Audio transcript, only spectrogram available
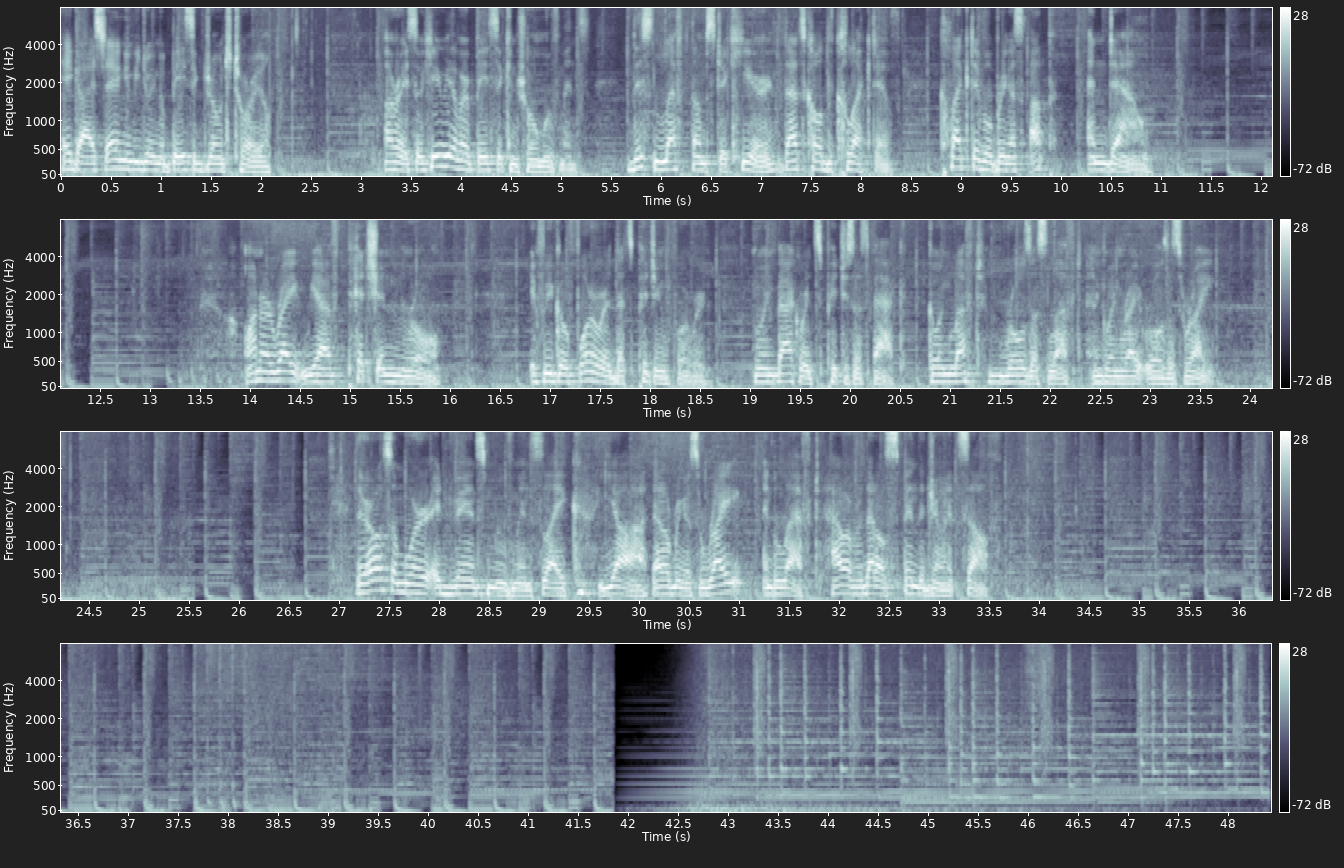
Hey guys, today I'm going to be doing a basic drone tutorial. Alright, so here we have our basic control movements. This left thumbstick here, that's called the collective. Collective will bring us up and down. On our right, we have pitch and roll. If we go forward, that's pitching forward. Going backwards pitches us back. Going left rolls us left, and going right rolls us right. There are also more advanced movements like yaw, that'll bring us right and left. However, that'll spin the drone itself.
